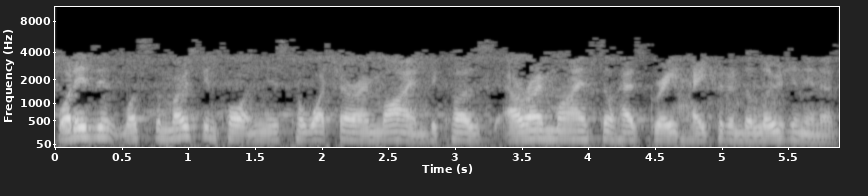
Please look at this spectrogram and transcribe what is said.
What isn't, what's the most important is to watch our own mind because our own mind still has greed, hatred, and delusion in it.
